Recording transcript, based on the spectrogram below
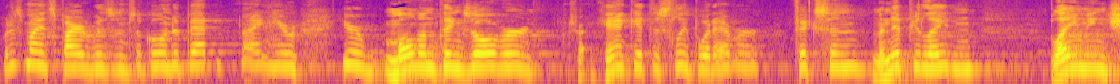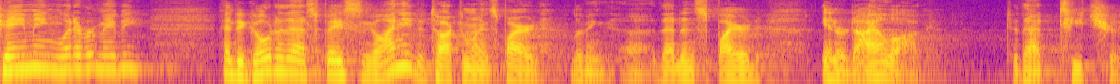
What is my inspired wisdom? So going to bed at night and you're, you're mulling things over, try, can't get to sleep, whatever, fixing, manipulating, blaming, shaming, whatever it may be. And to go to that space and go, I need to talk to my inspired living, uh, that inspired inner dialogue, to that teacher,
